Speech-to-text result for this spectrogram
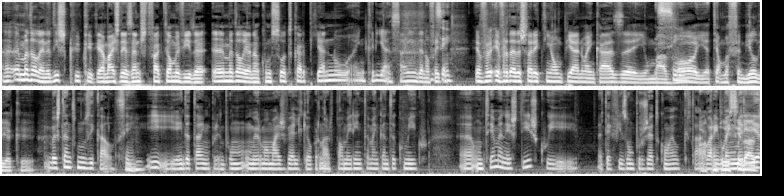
é? A Madalena diz que, que há mais de 10 anos de facto é uma vida. A Madalena começou a tocar piano em criança ainda, não foi? Sim. É, é verdade a história que tinha um piano em casa e uma sim. avó e até uma família que. Bastante musical, sim. Uhum. E, e, ainda tenho, por exemplo, um, o meu irmão mais velho, que é o Bernardo Palmeirinho, também canta comigo uh, um tema neste disco e até fiz um projeto com ele que está Há agora em banho-maria.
